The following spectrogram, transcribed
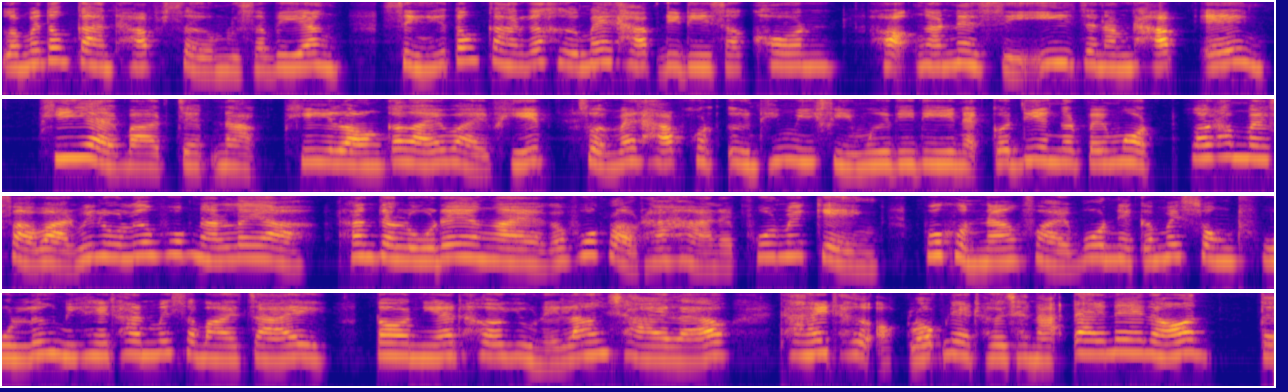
เราไม่ต้องการทัพเสริมหรือเสบียง สิ่งที่ต้องการก็คือแม่ทัพดีๆสักคน เพราะงั้นเนี่ยสีอี้จะนำทัพเอง พี่ใหญ่บาดเจ็บหนัก พี่รองก็ไร้ไหวพริบ ส่วนแม่ทัพคนอื่นที่มีฝีมือดีๆเนี่ยก็เดี้ยงกันไปหมด แล้วทำไมฝาบาทไม่รู้เรื่องพวกนั้นเลยอะ ท่านจะรู้ได้ยังไงอะก็พวกเหล่าทหารเนี่ยพูดไม่เก่ง พวกขุนนางฝ่ายบุญเนี่ยก็ไม่ทรงทูลเรื่องนี้ให้ท่านไม่สบายใจ ตอนนี้เธออยู่ในร่างชายแล้ว ถ้าให้เธอออกรบเนี่ยเธอชนะได้แน่นอน แต่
